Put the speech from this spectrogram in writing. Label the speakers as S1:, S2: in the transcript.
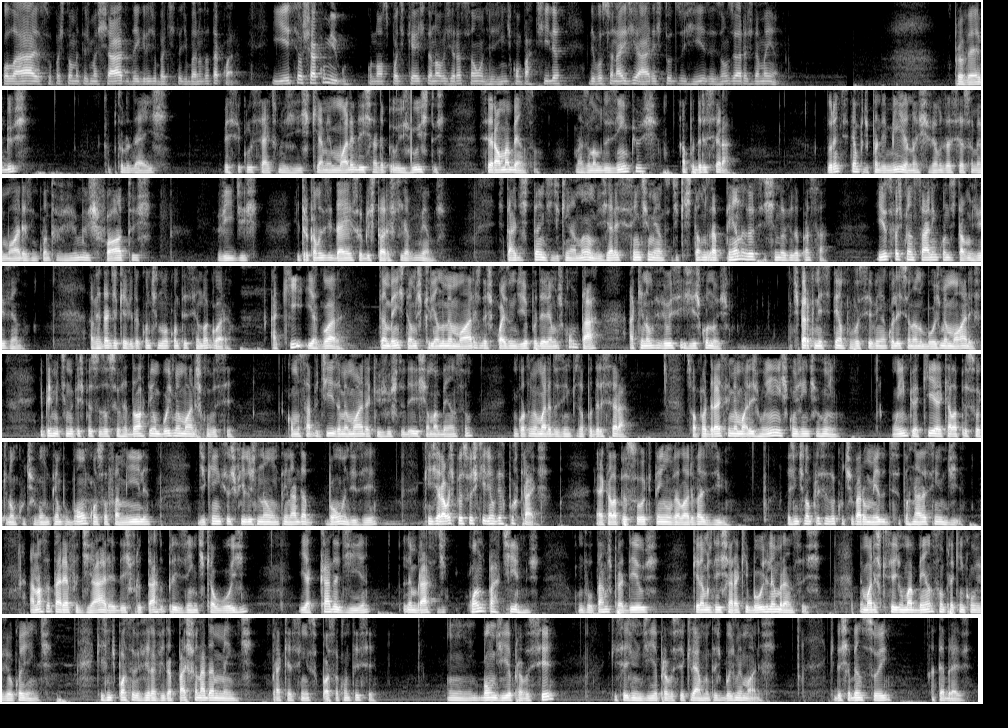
S1: Olá, eu sou o pastor Matheus Machado, da Igreja Batista de Barão do Taquara. E esse é o Chá Comigo, o nosso podcast da nova geração, onde a gente compartilha devocionais diárias todos os dias, às 11 horas da manhã.
S2: Provérbios, capítulo 10, versículo 7 nos diz que a memória deixada pelos justos será uma bênção, mas o nome dos ímpios apodrecerá. Durante esse tempo de pandemia, nós tivemos acesso a memórias enquanto vimos fotos, vídeos e trocamos ideias sobre histórias que já vivemos. Estar distante de quem amamos gera esse sentimento de que estamos apenas assistindo a vida passar. E isso faz pensar em quando estávamos vivendo. A verdade é que a vida continua acontecendo agora. Aqui e agora, também estamos criando memórias das quais um dia poderemos contar a quem não viveu esses dias conosco. Espero que nesse tempo você venha colecionando boas memórias e permitindo que as pessoas ao seu redor tenham boas memórias com você. Como o sábio diz, a memória que o justo deixa é uma bênção, enquanto a memória dos ímpios apodrecerá. Só apodrecem memórias ruins com gente ruim. O ímpio aqui é aquela pessoa que não cultivou um tempo bom com a sua família, de quem seus filhos não têm nada bom a dizer, que em geral as pessoas queriam ver por trás. É aquela pessoa que tem um velório vazio. A gente não precisa cultivar o medo de se tornar assim um dia. A nossa tarefa diária é desfrutar do presente que é o hoje e a cada dia lembrar-se de quando partirmos, quando voltarmos para Deus, queremos deixar aqui boas lembranças, memórias que sejam uma bênção para quem conviveu com a gente. Que a gente possa viver a vida apaixonadamente, para que assim isso possa acontecer. Um bom dia para você, que seja um dia para você criar muitas boas memórias. Que Deus te abençoe. Até breve.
